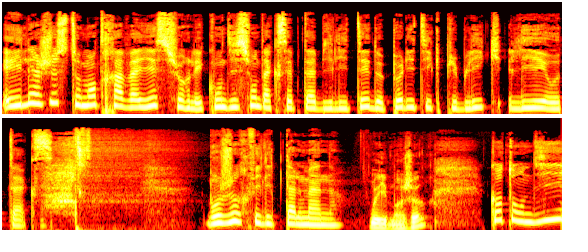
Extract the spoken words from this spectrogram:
et il a justement travaillé sur les conditions d'acceptabilité de politiques publiques liées aux taxes. Bonjour Philippe Talman. Oui, bonjour. Quand on dit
